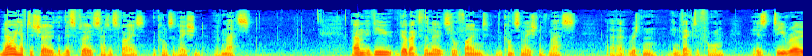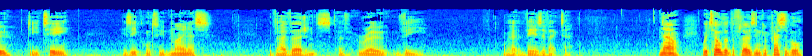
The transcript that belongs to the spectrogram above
Now we have to show that this flow satisfies the conservation of mass. Um, if you go back to the notes, you'll find the conservation of mass uh, written in vector form is d rho dt is equal to minus the divergence of rho v, where v is a vector. Now, we're told that the flow is incompressible,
